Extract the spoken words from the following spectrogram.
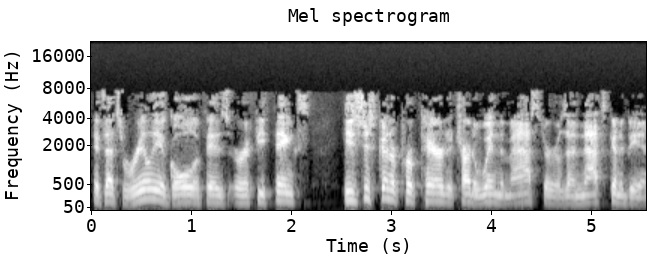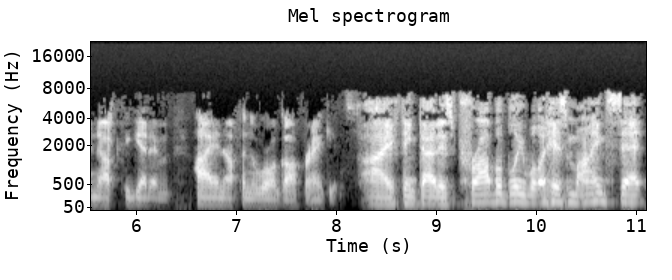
if that's really a goal of his or if he thinks he's just going to prepare to try to win the Masters and that's going to be enough to get him high enough in the world golf rankings. I think that is probably what his mindset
